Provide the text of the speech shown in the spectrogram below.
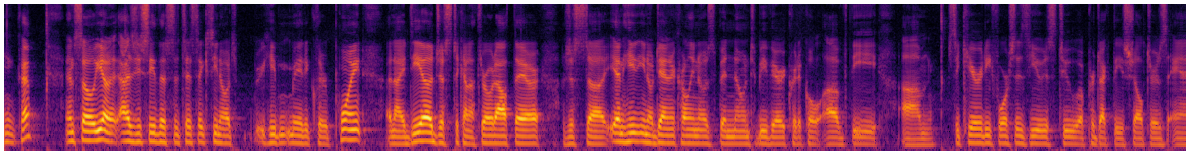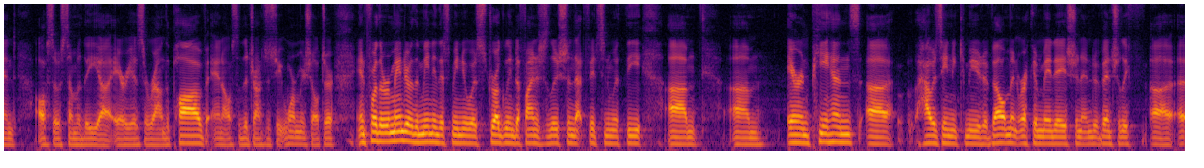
Okay. And so, yeah, as you see the statistics, you know, it's, he made a clear point, an idea, just to kind of throw it out there. Just, uh, and he, you know, Daniel Carlino has been known to be very critical of the um, security forces used to uh, protect these shelters and also some of the uh, areas around the POV and also the Johnson Street Warming Shelter. And for the remainder of the meeting, this meeting was struggling to find a solution that fits in with the um, um, Eran Pehan's uh, housing and community development recommendation and eventually uh,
